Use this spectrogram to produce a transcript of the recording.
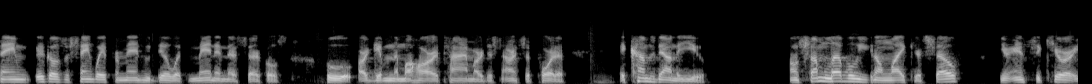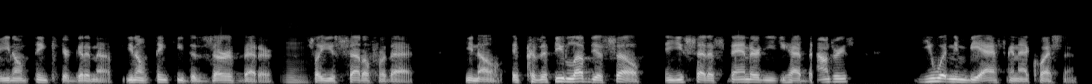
same. It goes the same way for men who deal with men in their circles who are giving them a hard time or just aren't supportive. It comes down to you. On some level, you don't like yourself. You're insecure. You don't think you're good enough. You don't think you deserve better. Mm. So you settle for that. You know, because if, if you loved yourself and you set a standard and you had boundaries, you wouldn't even be asking that question.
